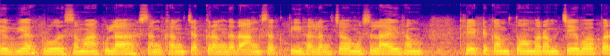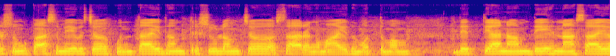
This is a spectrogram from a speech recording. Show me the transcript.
दिव्यः क्रोधसमाकुलाः शङ्खं चक्रं गदां शक्तिहलं च मुसलायुधं खेटकं तोमरं चैव परशुङ्पाशमेव च कुन्तायुधं त्रिशूलं च सारङ्गमायुधमुत्तमं दैत्यानां देहनाशाय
